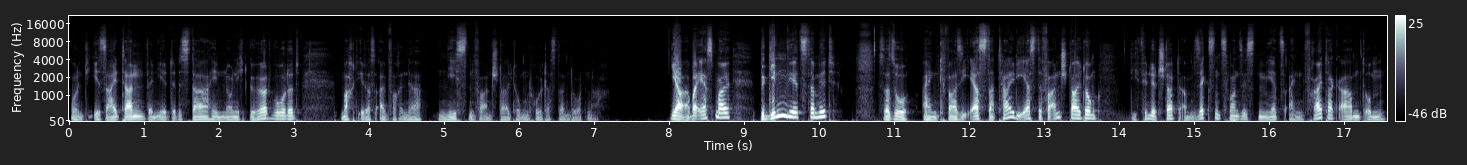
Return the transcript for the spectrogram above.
Und ihr seid dann, wenn ihr bis dahin noch nicht gehört wurdet, macht ihr das einfach in der nächsten Veranstaltung und holt das dann dort nach. Ja, aber erstmal beginnen wir jetzt damit. Das ist also ein quasi erster Teil, die erste Veranstaltung. Die findet statt am 26. März, einen Freitagabend um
